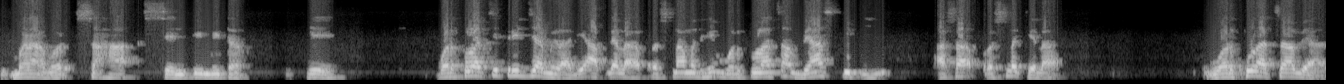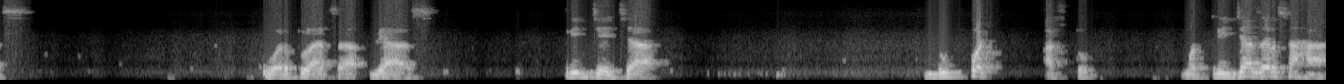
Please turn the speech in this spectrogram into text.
बराबर सहा सेंटीमीटर हे वर्तुळाची त्रिज्या मिळाली. आपल्याला प्रश्नामध्ये वर्तुळाचा व्यास किती? असा प्रश्न केला. वर्तुळाचा व्यास. वर्तुळाचा व्यास त्रिज्येच्या दुप्पट असतो. मग त्रिज्या जर सहा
